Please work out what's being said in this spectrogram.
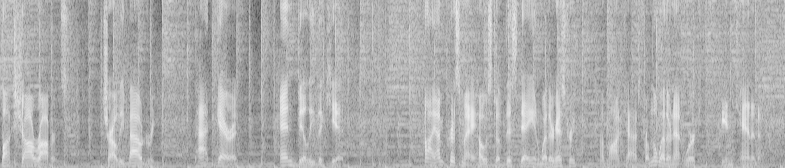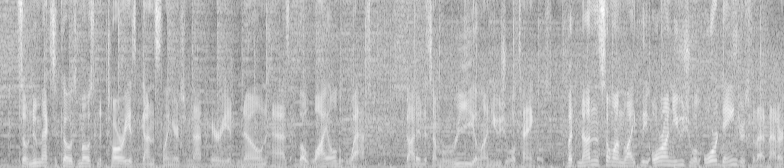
Buckshot Roberts, Charlie Bowdre, Pat Garrett, and Billy the Kid. Hi, I'm Chris May, host of This Day in Weather History, a podcast from the Weather Network in Canada. So, New Mexico's most notorious gunslingers from that period, known as the Wild West, got into some real unusual tangles. But none so unlikely or unusual or dangerous for that matter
